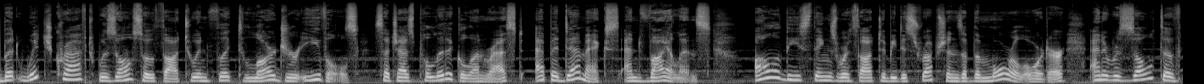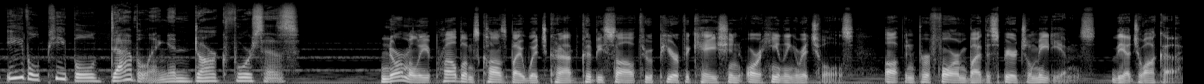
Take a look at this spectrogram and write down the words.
But witchcraft was also thought to inflict larger evils, such as political unrest, epidemics, and violence. All of these things were thought to be disruptions of the moral order and a result of evil people dabbling in dark forces. Normally, problems caused by witchcraft could be solved through purification or healing rituals, often performed by the spiritual mediums, the Ajwaka.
